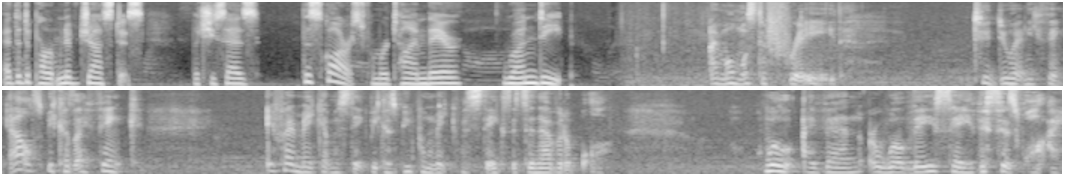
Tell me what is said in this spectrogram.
at the Department of Justice, but she says the scars from her time there run deep. I'm almost afraid to do anything else because I think if I make a mistake, because people make mistakes, it's inevitable. Will I then, or will they say this is why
